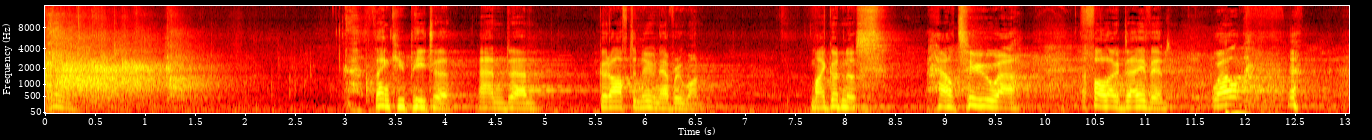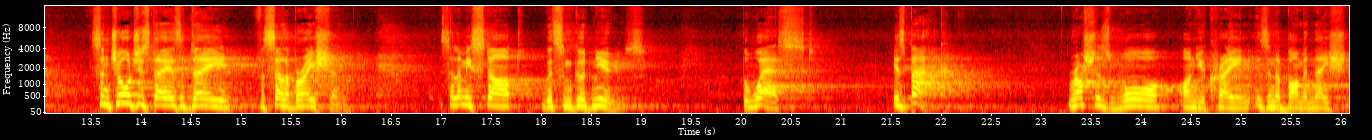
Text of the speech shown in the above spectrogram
Thank you, Peter, and um, good afternoon, everyone. My goodness, how to uh, follow David. Well, St. George's Day is a day for celebration. So let me start with some good news. The West is back. Russia's war on Ukraine is an abomination,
